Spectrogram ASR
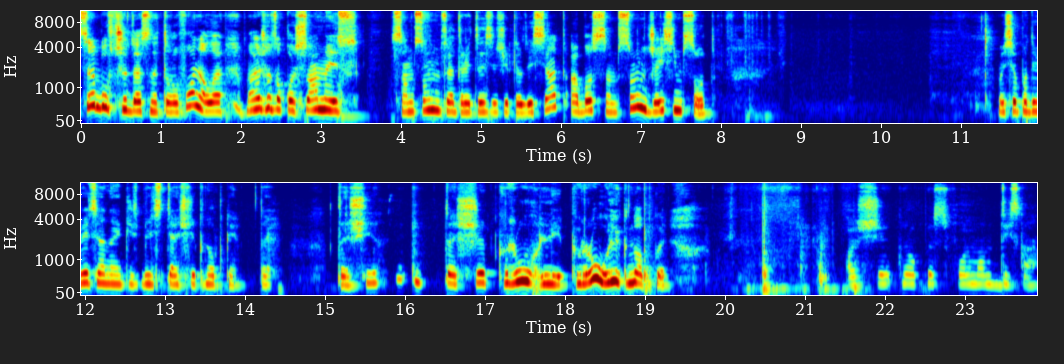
Це був чудесний телефон, але майже такий самий з Samsung Z3050 або Samsung J700. Ось подивіться на якісь блістящі кнопки. Та, та, ще, та ще круглі, круглі кнопки. А ще кнопки з формом диска.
